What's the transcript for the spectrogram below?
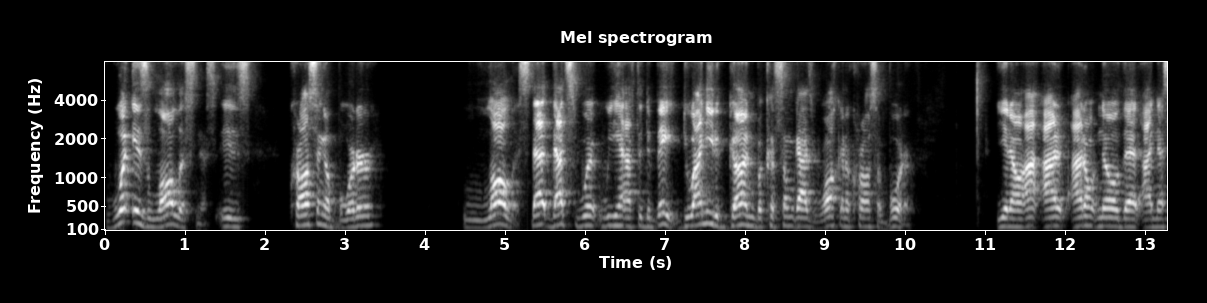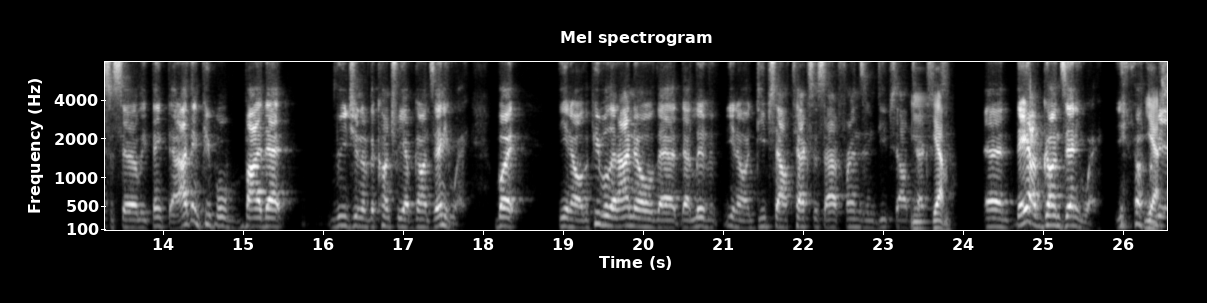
what is lawlessness? Is crossing a border lawless? That that's what we have to debate. Do I need a gun because some guy's walking across a border? You know, I, I I don't know that I necessarily think that. I think people by that region of the country have guns anyway. But you know, the people that I know that that live, you know, in deep South Texas, I have friends in deep South Texas. Yeah. And they have guns anyway. You know, yes. I mean?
